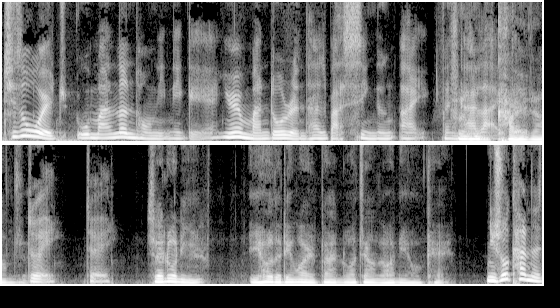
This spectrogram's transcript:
其实我也我蛮认同你那个耶，因为蛮多人他是把性跟爱分分开来的，开这样子。，对对。所以如果你以后的另外一半如果这样子的话，你 OK？你说看着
